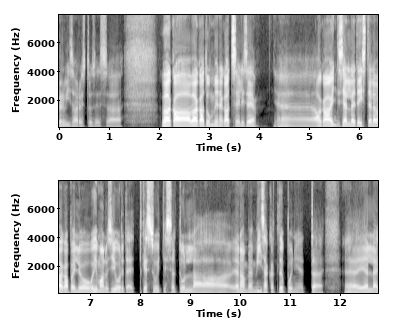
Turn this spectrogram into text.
R5 arvestuses äh, väga-väga tummine katse oli see. Äh, aga andis jälle teistele väga palju võimalusi juurde, et kes suutis sealt tulla enam-vähem viisakalt lõpuni, et äh, jälle,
